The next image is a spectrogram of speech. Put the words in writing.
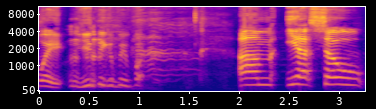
Wait, you think it'd be fun? Um, yeah, so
